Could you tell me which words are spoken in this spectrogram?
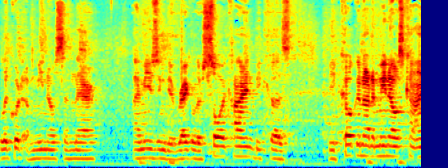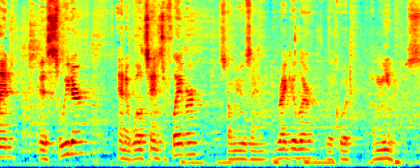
liquid aminos in there. I'm using the regular soy kind because the coconut aminos kind is sweeter and it will change the flavor. So I'm using regular liquid aminos.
